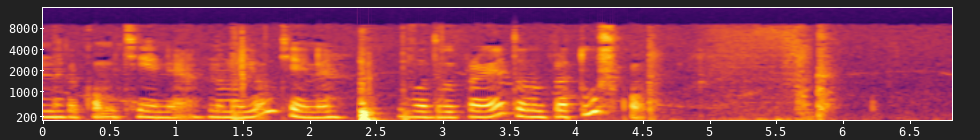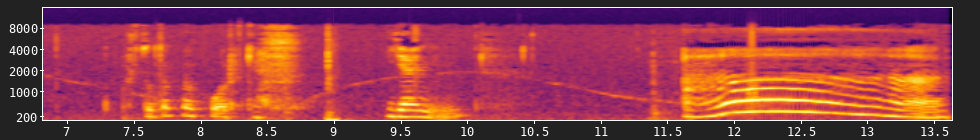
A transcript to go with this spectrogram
На каком теле? На моем теле? Вот вы про это, вы про тушку? Что такое порки? Я... А,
